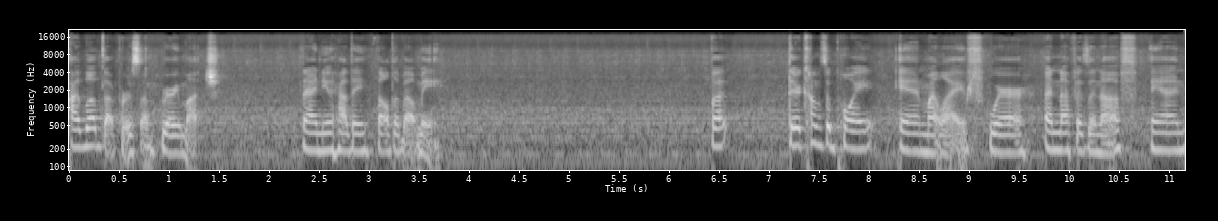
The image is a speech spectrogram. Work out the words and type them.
I loved that person very much and I knew how they felt about me. But there comes a point in my life where enough is enough and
